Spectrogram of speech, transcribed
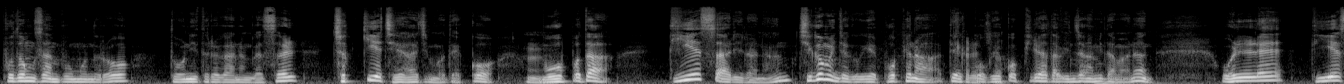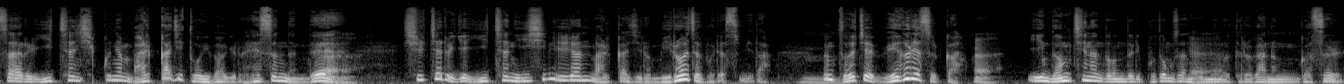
부동산 부문으로 돈이 들어가는 것을 적기에 제어하지 못했고 음. 무엇보다 DSR이라는 지금은 이제 그게 보편화됐고 그렇죠. 그게 꼭 필요하다고 인정합니다마는 원래 DSR을 2019년 말까지 도입하기로 했었는데 네. 실제로 이게 2021년 말까지로 미뤄져 버렸습니다. 음. 그럼 도대체 왜 그랬을까? 네. 이 넘치는 돈들이 부동산 네. 부문으로 들어가는 것을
